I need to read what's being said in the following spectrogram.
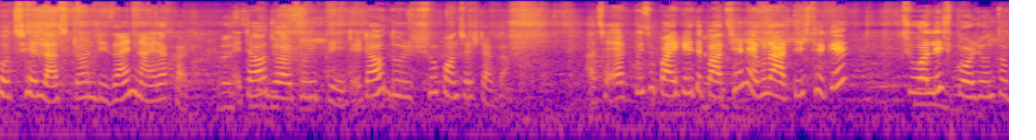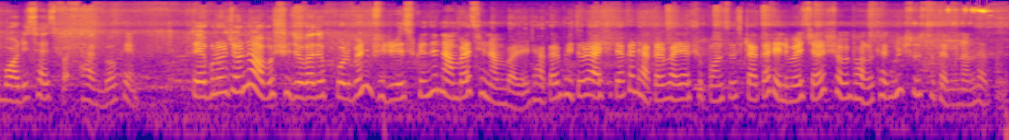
হচ্ছে last one design Naira cut এটাও জয়পুরি প্রিন্ট এটাও দুইশো পঞ্চাশ টাকা। আচ্ছা এক পিছু পাইকারিতে পাচ্ছেন এগুলো আটত্রিশ থেকে চুয়াল্লিশ পর্যন্ত বডি সাইজ থাকবে ওকে তো এগুলোর জন্য অবশ্যই যোগাযোগ করবেন ভিডিও স্ক্রিনে নাম্বার আছে নাম্বারে ঢাকার ভিতরে আশি টাকা ঢাকার বাইরে একশো পঞ্চাশ টাকা ডেলিভারি চার্জ সবাই ভালো থাকবেন সুস্থ থাকবেন আল্লাহ হাফেজ।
